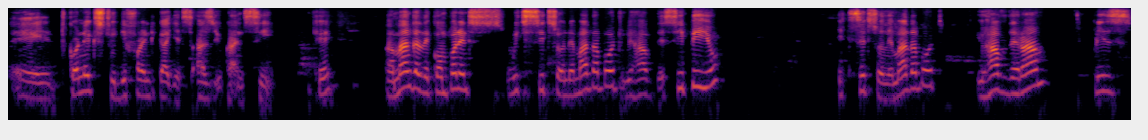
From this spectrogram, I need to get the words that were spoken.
It connects to different gadgets, as you can see. Okay. Among the components which sits on the motherboard, we have the CPU. It sits on the motherboard. You have the RAM. Please,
